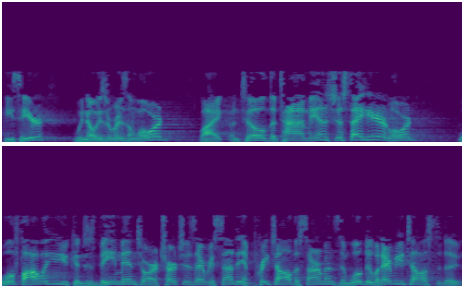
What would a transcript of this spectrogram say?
he's here. We know he's a risen Lord. Like, until the time ends, just stay here, Lord. We'll follow you. You can just beam into our churches every Sunday and preach all the sermons and we'll do whatever you tell us to do.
